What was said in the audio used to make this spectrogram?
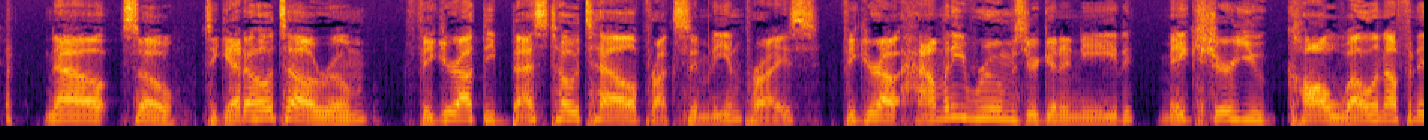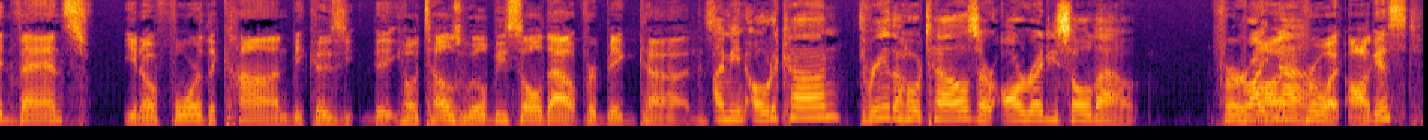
Now, so to get a hotel room, figure out the best hotel, proximity and price, figure out how many rooms you're going to need, make sure you call well enough in advance, you know, for the con because the hotels will be sold out for big cons. I mean, Otakon, three of the hotels are already sold out. for right Au- now. for what? August?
